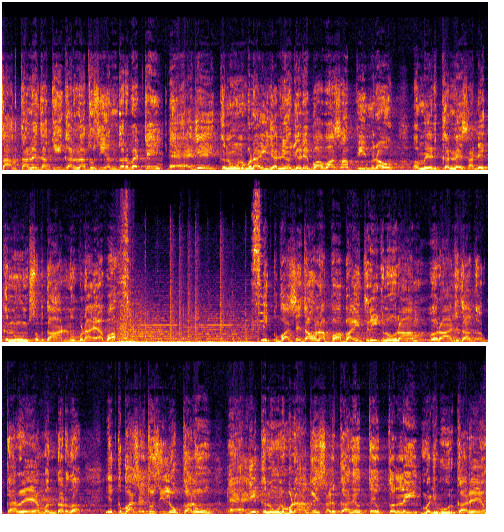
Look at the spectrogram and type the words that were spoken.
ਤਾਕਤਾਂ ਨੇ ਤਾਂ ਕੀ ਕਰਨਾ? ਤੁਸੀਂ ਅੰਦਰ ਬੈਠੇ। ਇਹੋ ਜਿਹੇ ਕਾਨੂੰਨ ਬਣਾਈ ਜਾਂਦੇ ਹੋ, ਜਿਹੜੇ ਬਾਬਾ ਸਾਹਿਬ ਭੀਮ ਰਾਓ ਨੇ ਸਾਡੇ ਕਾਨੂੰਨ ਸੰਵਿਧਾਨ ਨੂੰ ਬਣਾਇਆ ਵਾ। ਇੱਕ ਪਾਸੇ ਤਾਂ ਹੁਣ ਆਪਾਂ 22 ਤਰੀਕ ਨੂੰ ਰਾਮ, ਰਾਜ ਦਾ ਕਰ ਰਹੇ ਆ ਮੰਦਿਰ ਦਾ। ਇੱਕ ਪਾਸੇ ਤੁਸੀਂ ਲੋਕਾਂ ਨੂੰ ਇਹੋ ਜਿਹੇ ਕਾਨੂੰਨ ਬਣਾ ਕੇ ਸੜਕਾਂ ਦੇ ਉੱਤੇ ਉਤਰਨ ਲਈ ਮਜਬੂਰ ਕਰ ਰਹੇ ਹੋ।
